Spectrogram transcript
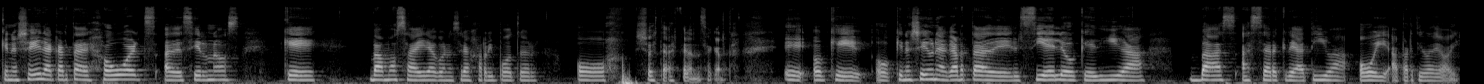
que nos llegue la carta de Hogwarts a decirnos que vamos a ir a conocer a Harry Potter, o yo estaba esperando esa carta, eh, o, que, o que nos llegue una carta del cielo que diga vas a ser creativa hoy, a partir de hoy.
